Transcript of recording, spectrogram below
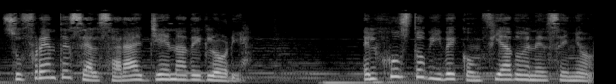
Su frente se alzará llena de gloria. El justo vive confiado en el Señor.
